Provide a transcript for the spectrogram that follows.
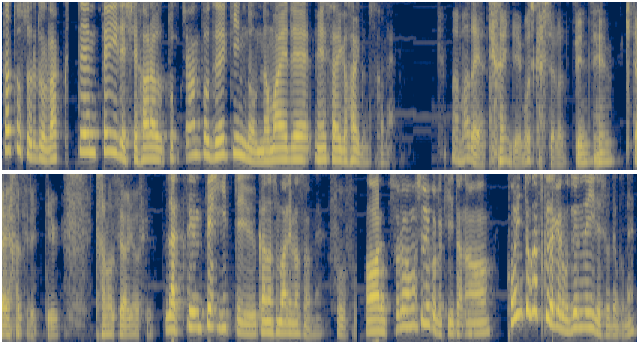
だとすると楽天ペイで支払うと、ちゃんと税金の名前で明細が入るんですかね？まあ、まだやってないんで、もしかしたら全然期待外れっていう可能性はありますけど。楽天ペイっていう可能性もありますよね。そうそう。ああ、それは面白いこと聞いたな。ポイントがつくだけでも全然いいですよ、でもね。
